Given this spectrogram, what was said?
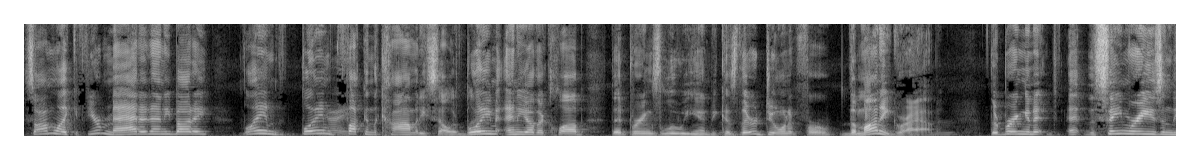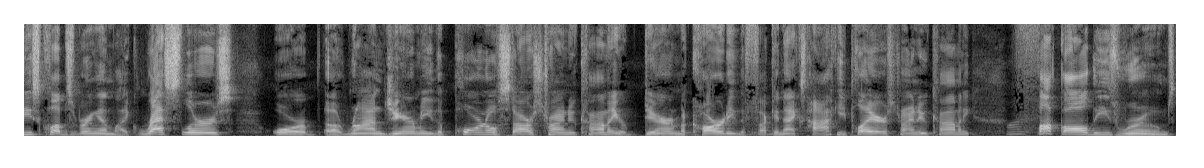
So I'm like, if you're mad at anybody, blame blame Right. fucking the Comedy Cellar, blame any other club that brings Louis in because they're doing it for the money grab. They're bringing it at the same reason these clubs bring in like wrestlers or uh, Ron Jeremy, the porno stars trying to do comedy, or Darren McCarty, the fucking ex hockey players trying to do comedy. Fuck all these rooms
